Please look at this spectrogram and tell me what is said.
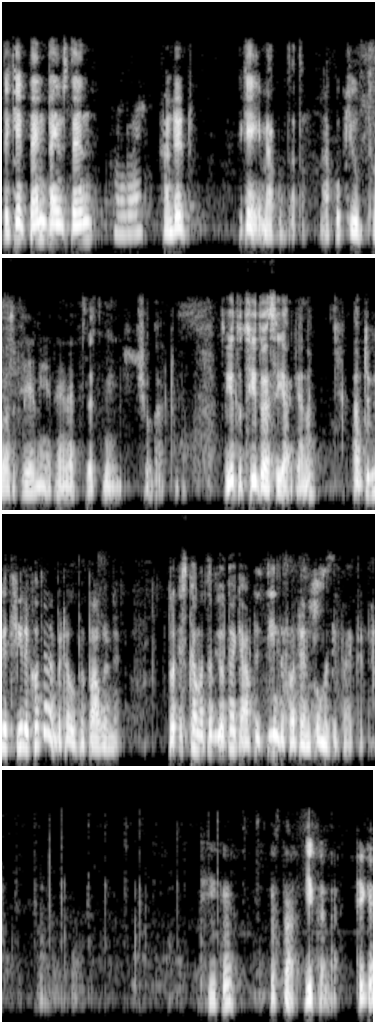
देखिए ten times ten hundred hundred देखिए मैं आपको बताता हूँ आपको क्यूब थोड़ा सा क्लियर नहीं है let's let's me show that तो ये तो थ्री तो ऐसे ही आ गया ना। अब जब ये थ्री लिखा होता है ना बेटा ऊपर पावर में। तो इसका मतलब ये होता है कि आपने तीन दफ़ा टेन को मल्टीप्लाई करना है। ठीक है? इस तरह ये करना है। ठीक है?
